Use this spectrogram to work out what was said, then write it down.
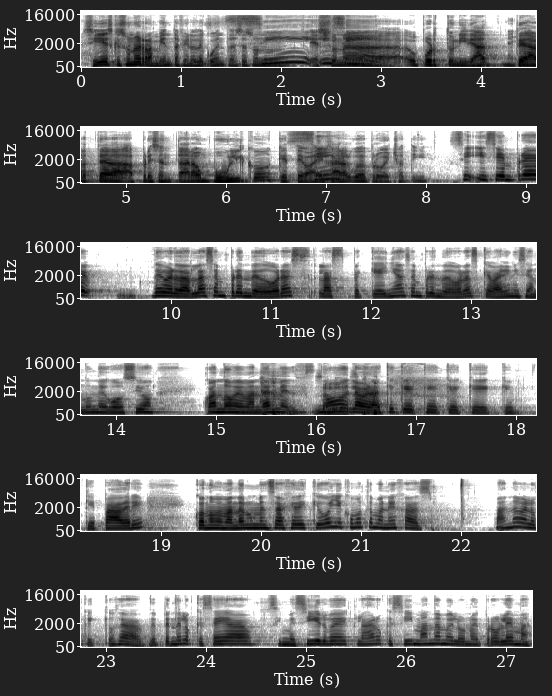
Sí, es que es una herramienta a final de cuentas. Es, un, es una oportunidad de darte a, presentar a un público que te va a dejar algo de provecho a ti. Sí, y siempre, de verdad, las emprendedoras, las pequeñas emprendedoras que van iniciando un negocio, cuando me mandan, no, la verdad que que, que, que, que, padre, cuando me mandan un mensaje de que, oye, ¿cómo te manejas? Mándame lo que, o sea, depende de lo que sea, si me sirve, claro que sí, mándamelo, no hay problema.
